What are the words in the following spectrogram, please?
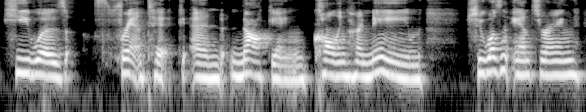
he was frantic and knocking, calling her name. She wasn't answering,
